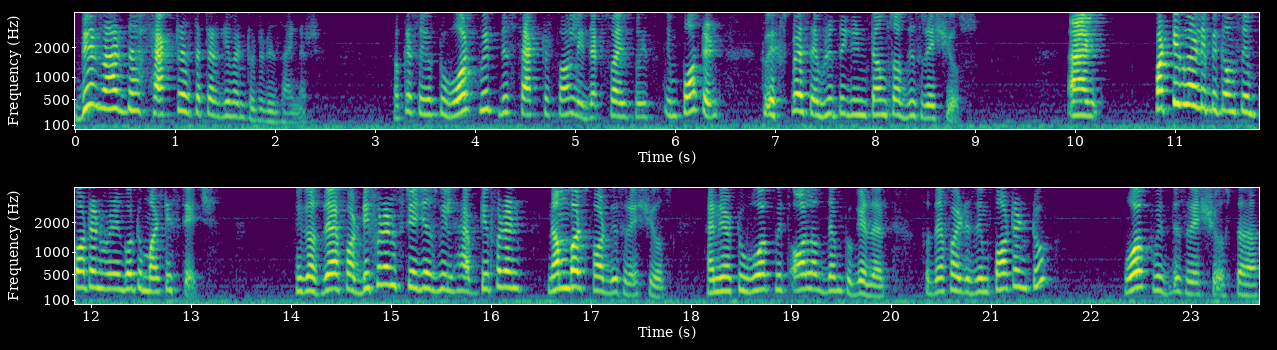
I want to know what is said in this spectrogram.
these are the factors that are given to the designer. Okay, so, you have to work with these factors only that is why it is important to express everything in terms of these ratios and particularly becomes important when you go to multi-stage because therefore, different stages will have different numbers for these ratios and you have to work with all of them together. So, therefore, it is important to work with these ratios the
